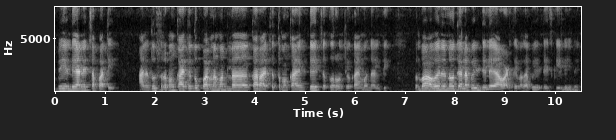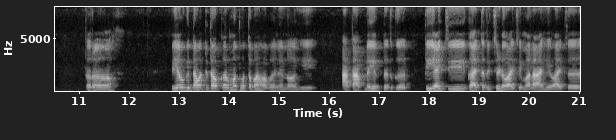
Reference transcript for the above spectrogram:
भेंडी आणि चपाती. आणि दुसरं मग काय ते दुपारनं म्हणलं करायचं तर मग काय द्यायचं करून ते काय म्हणाल ती. पण भावा बहिणीनं त्याला भेंडी लय आवडते बघा भेंडीच केली मी. तर योगिता होती तेव्हा करमत होतं भावा बहिणीनं ही. आता आपलं एकटंच गत ती यायची काहीतरी चिडवायची मला हे व्हायचं.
